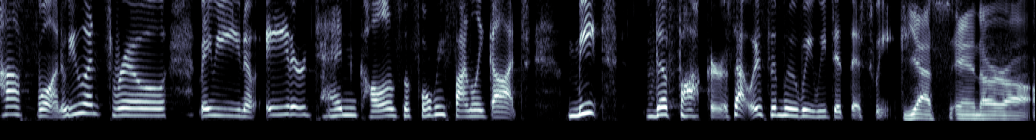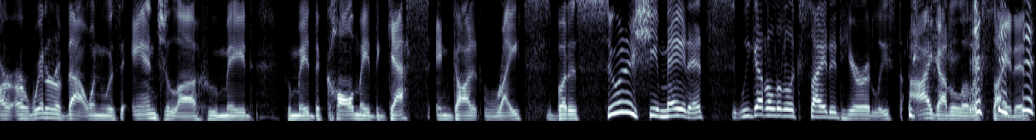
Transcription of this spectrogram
tough one. We went through maybe, you know, eight or 10 calls before we finally got Meet the Fockers. That was the movie we did this week. Yes, and our, uh, our our winner of that one was Angela, who made who made the call, made the guess, and got it right. But as soon as she made it, we got a little excited here. At least I got a little excited,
